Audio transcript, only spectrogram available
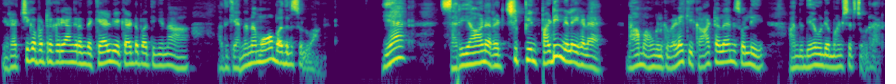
நீ ரட்சிக்கப்பட்டிருக்கிறியாங்கிற இந்த கேள்வியை கேட்டு பார்த்தீங்கன்னா அதுக்கு என்னென்னமோ பதில் சொல்லுவாங்க. ஏன்? சரியான ரட்சிப்பின் படிநிலைகளை நாம் அவங்களுக்கு விலைக்கு காட்டலைன்னு சொல்லி அந்த தேவனுடைய மனுஷர் சொல்கிறாரு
